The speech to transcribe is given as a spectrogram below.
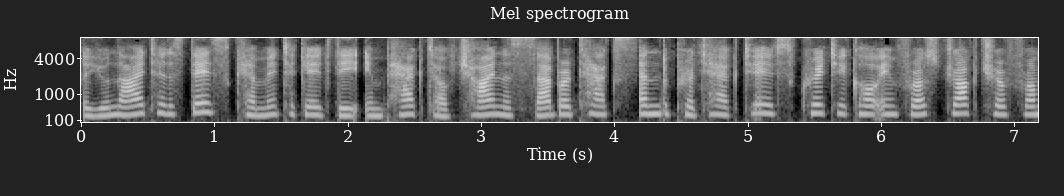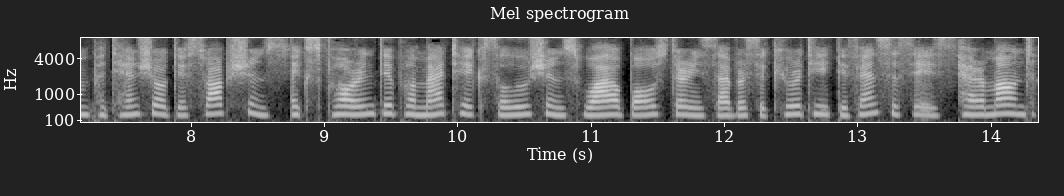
the United States can mitigate the impact of China's cyber attacks and protect its critical infrastructure from potential disruptions. Exploring diplomatic solutions while bolstering cybersecurity defenses is paramount.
